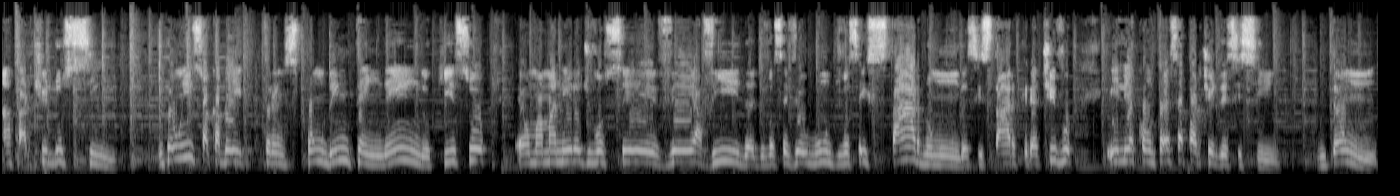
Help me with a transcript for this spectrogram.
a partir do sim. Então isso acabei transpondo, entendendo que isso é uma maneira de você ver a vida, de você ver o mundo, de você estar no mundo. Esse estar criativo, ele acontece a partir desse sim. Então,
